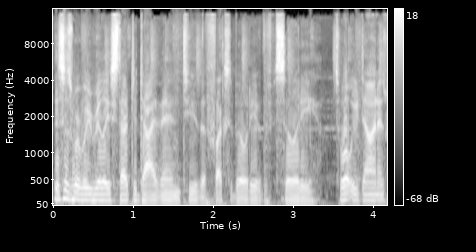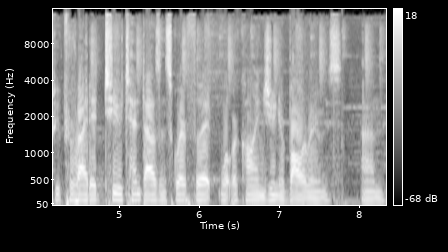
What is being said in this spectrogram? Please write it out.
this is where we really start to dive into the flexibility of the facility. So what we've done is we've provided two 10,000 square foot, what we're calling junior ballrooms. Um,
